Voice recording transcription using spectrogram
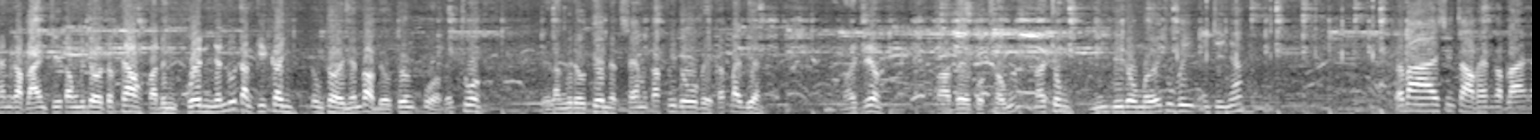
Hẹn gặp lại anh chị trong video tiếp theo và đừng quên nhấn nút đăng ký kênh, đồng thời nhấn vào biểu tượng của cái chuông để là người đầu tiên được xem các video về các bãi biển nói riêng và về cuộc sống nói chung những video mới thú vị anh chị nhé. bye bye xin chào và hẹn gặp lại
